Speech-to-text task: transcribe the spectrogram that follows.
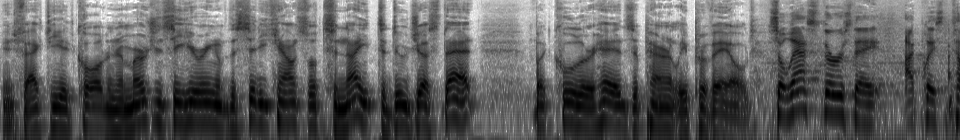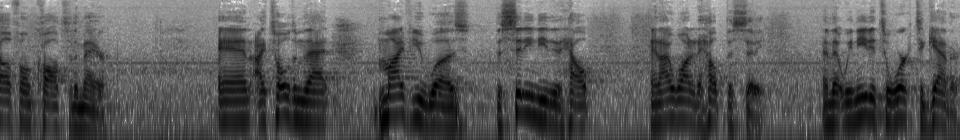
In fact, he had called an emergency hearing of the city council tonight to do just that but cooler heads apparently prevailed. So last Thursday, I placed a telephone call to the mayor. And I told him that my view was the city needed help, and I wanted to help the city, and that we needed to work together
